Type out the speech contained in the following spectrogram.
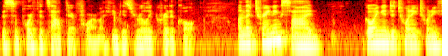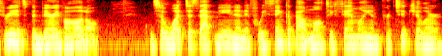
the support that's out there for them i think is really critical on the training side going into 2023 it's been very volatile and so what does that mean and if we think about multifamily in particular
